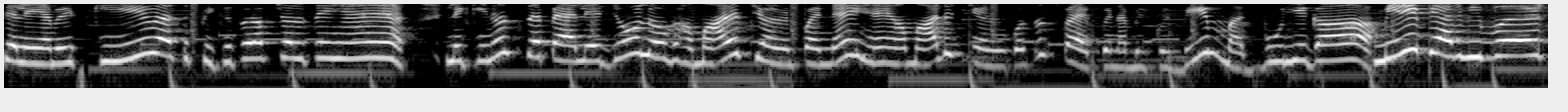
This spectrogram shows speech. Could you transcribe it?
चले अब इसकी रेसिपी की तरफ़ चलते हैं। लेकिन उससे पहले जो लोग हमारे चैनल पर नए हैं, हमारे चैनल को सब्सक्राइब करना बिल्कुल भी मत भूलिएगा। मेरे प्यारे व्यूवर्स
